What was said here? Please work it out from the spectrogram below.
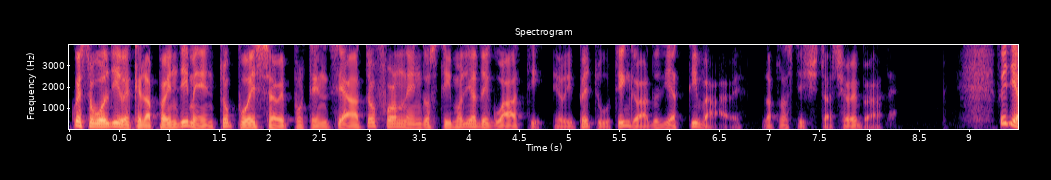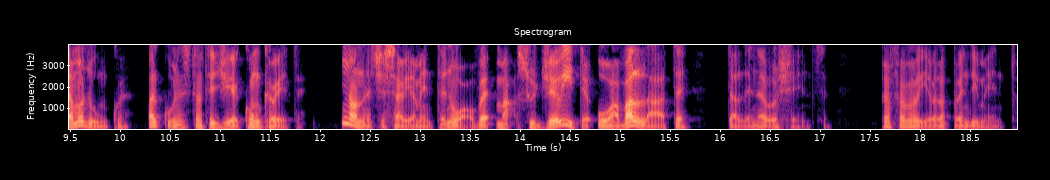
Questo vuol dire che l'apprendimento può essere potenziato fornendo stimoli adeguati e ripetuti in grado di attivare la plasticità cerebrale. Vediamo dunque alcune strategie concrete, non necessariamente nuove, ma suggerite o avallate dalle neuroscienze per favorire l'apprendimento.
